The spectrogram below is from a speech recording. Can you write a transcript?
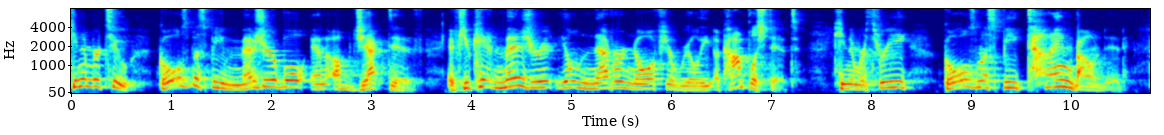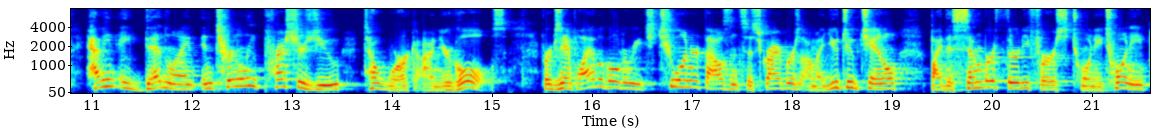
Key number two, goals must be measurable and objective. If you can't measure it, you'll never know if you really accomplished it. Key number three, goals must be time bounded. Having a deadline internally pressures you to work on your goals. For example, I have a goal to reach 200,000 subscribers on my YouTube channel by December 31st, 2020,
